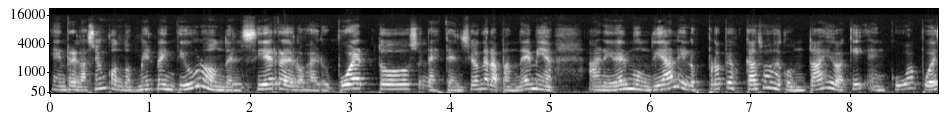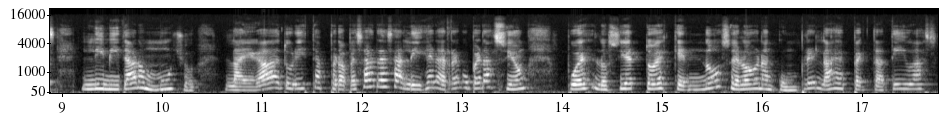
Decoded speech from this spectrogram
en relación con 2021, donde el cierre de los aeropuertos, la extensión de la pandemia a nivel mundial y los propios casos de contagio aquí en Cuba, pues limitaron mucho la llegada de turistas, pero a pesar de esa ligera recuperación, pues lo cierto es que no se logran cumplir las expectativas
